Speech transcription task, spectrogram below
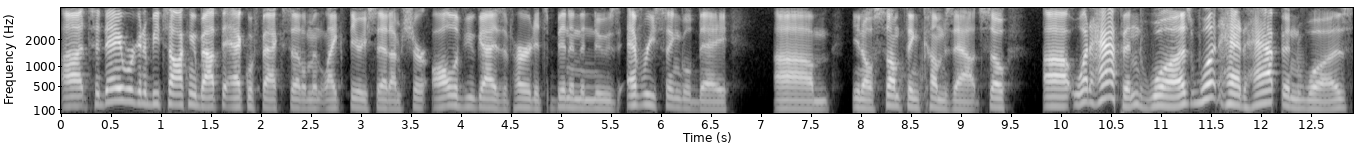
uh, today we're going to be talking about the Equifax settlement. Like Theory said, I'm sure all of you guys have heard it's been in the news every single day. Um, you know, something comes out. So, uh, what happened was, what had happened was,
